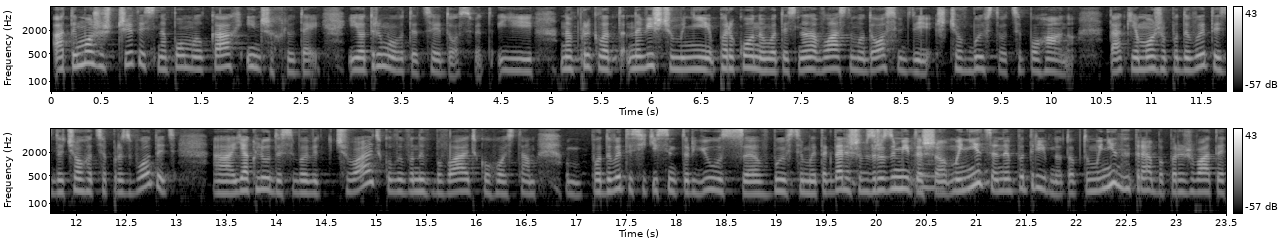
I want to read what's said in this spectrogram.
а ти можеш вчитись на помилках інших людей і отримувати цей досвід. І, наприклад, навіщо мені переконуватись на власному досвіді, що вбивство це погано? Так, я можу подивитись, до чого це призводить, як люди себе відчувають, коли вони вбивають когось там, подивитись якісь інтерв'ю з вбивцями і так далі, щоб зрозуміти, що мені це не потрібно. Тобто мені не треба переживати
